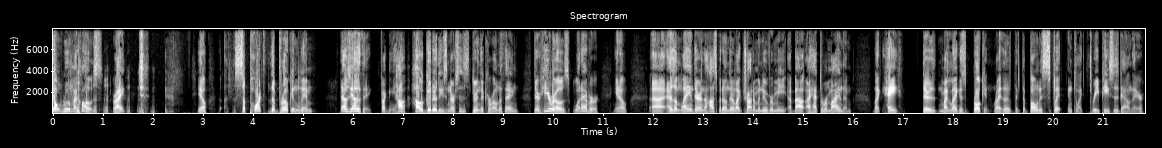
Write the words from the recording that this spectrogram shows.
don't ruin my clothes, right? you know, support the broken limb. That was the other thing. Fucking how how good are these nurses during the corona thing? They're heroes, whatever, you know. Uh, as I'm laying there in the hospital and they're like trying to maneuver me about, I had to remind them, like, hey, there's my leg is broken, right? There's, like the bone is split into like three pieces down there.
